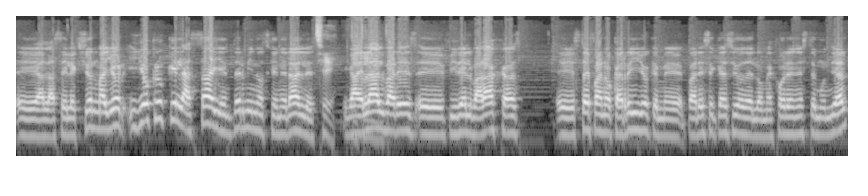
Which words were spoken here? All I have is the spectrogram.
eh, a la selección mayor. Y yo creo que las hay en términos generales. Gael Álvarez, eh, Fidel Barajas, Estefano Carrillo, que me parece que ha sido de lo mejor en este mundial.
